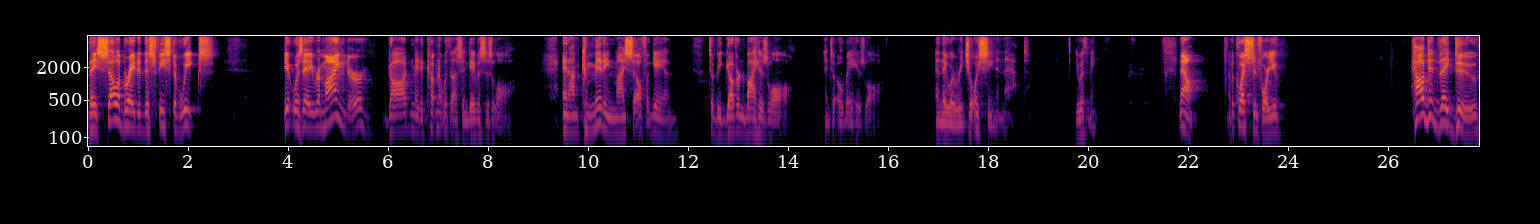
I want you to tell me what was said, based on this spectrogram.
they celebrated this Feast of Weeks, it was a reminder God made a covenant with us and gave us his law. And I'm committing myself again to be governed by his law and to obey his law. And they were rejoicing in that. You with me? Now, I have a question for you. How did they do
